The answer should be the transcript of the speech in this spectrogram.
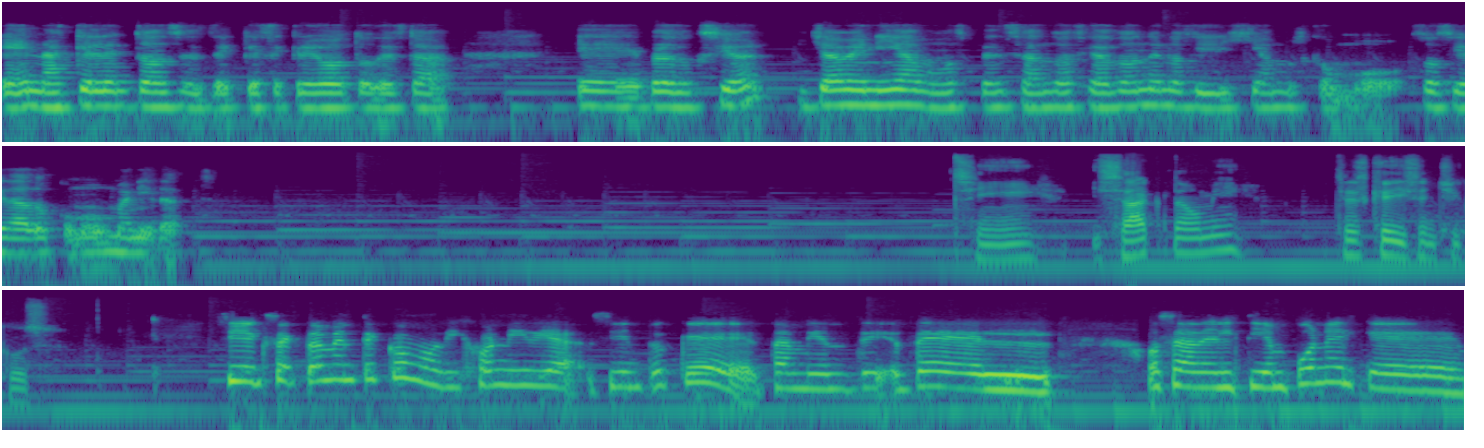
en aquel entonces de que se creó toda esta eh, producción, ya veníamos pensando hacia dónde nos dirigíamos como sociedad o como humanidad. Sí, Isaac, Naomi, ¿ustedes qué dicen chicos? Sí, exactamente como dijo Nidia, siento que también del, o sea, del tiempo en el que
